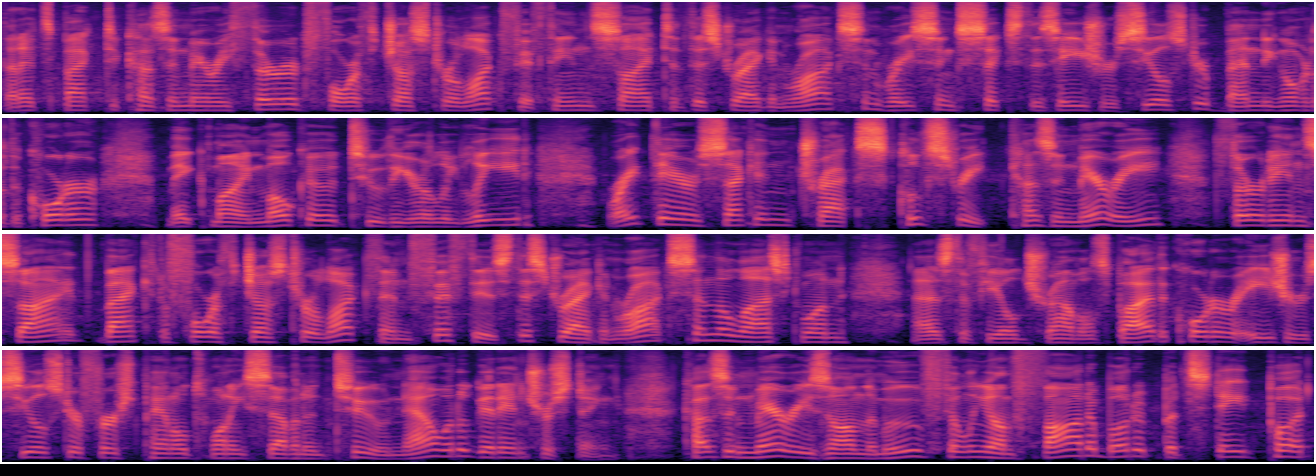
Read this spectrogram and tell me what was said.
Then it's back to Cousin Mary third, fourth Just Her Luck, fifth inside to This Dragon Rocks, and racing sixth is Azure Seelster, bending over to the quarter. Make Mine Mocha to the early lead. Right there, second tracks Kloof Street, Cousin Mary. Third inside, back to fourth Just Her Luck. Then fifth is This Dragon Rocks, and the last one as the field travels by the quarter. Azure Seelster first panel 27 and 2. Now it'll get interesting. Cousin Mary's on the move. Filion thought about it but stayed put.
